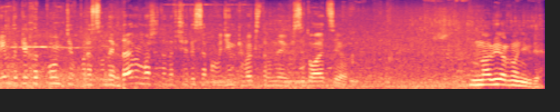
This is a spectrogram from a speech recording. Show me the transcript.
Крім таких от пунктів пересувних, де ви можете навчитися поведінки в екстрених ситуаціях? Навірно, ніде.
